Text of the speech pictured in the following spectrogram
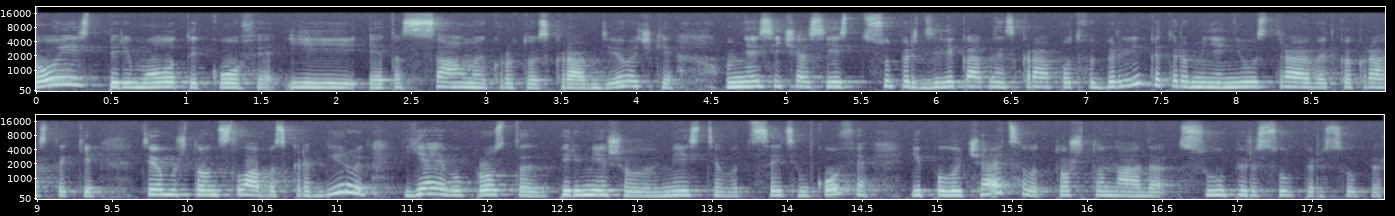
то есть перемолотый кофе. И это самый крутой скраб, девочки. У меня сейчас есть супер деликатный скраб от Faberlic, который меня не устраивает как раз-таки тем, что он слабо скрабирует. Я его просто перемешиваю вместе вот с этим кофе, и получается вот то, что надо. Супер-супер-супер.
